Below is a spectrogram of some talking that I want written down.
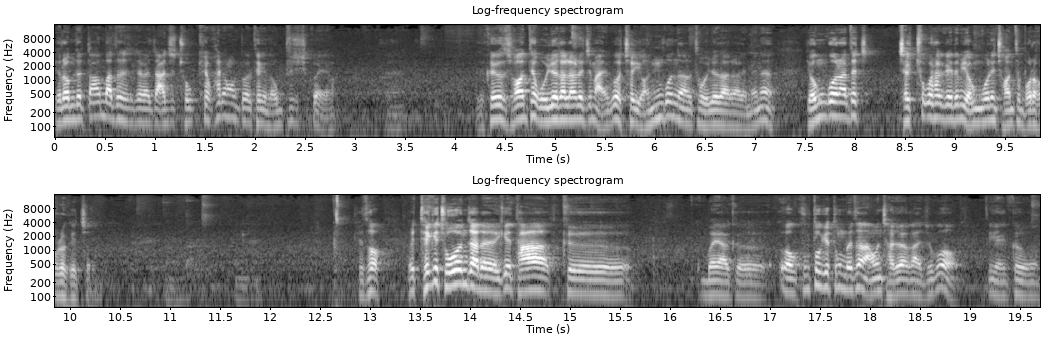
여러분들 다운받아서 아주 좋게 활용도가 되게 높으실 거예요. 예. 그래서 저한테 올려달라 그러지 말고 저 연구원한테 올려달라 그러면은 연구원한테 재촉을 하게 되면 연구원이 저한테 뭐라 그러겠죠. 그래서 되게 좋은 자료 이게 다 그 뭐야 그 어, 국토교통부에서 나온 자료여 가지고 이게 그,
